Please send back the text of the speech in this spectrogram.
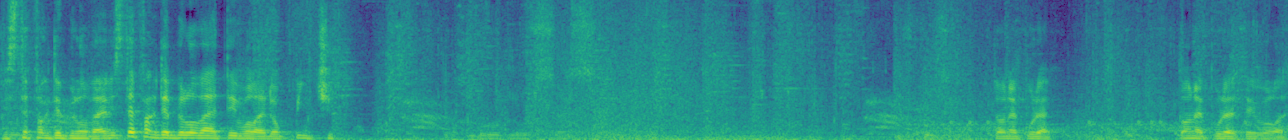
Vy jste fakt debilové, vy jste fakt debilové, ty vole, do píči. To nepůjde. To nepůjde, ty vole.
